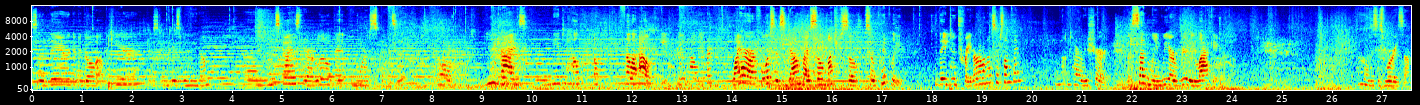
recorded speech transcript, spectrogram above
So they're gonna go up here, just in case we need them. And um, these guys, they're a little bit more expensive. Oh, you guys need to help a fella out. You how we Why are our forces down by so much so so quickly? Did they do traitor on us or something? I'm not entirely sure. But suddenly we are really lacking. Oh, this is worrisome.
